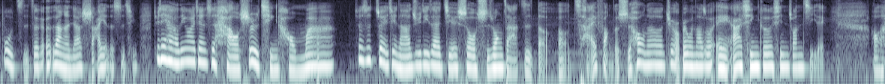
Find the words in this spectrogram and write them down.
不止这个让人家傻眼的事情最近还有另外一件事好事情，好吗？就是最近啊，GD 在接受时装杂志的呃采访的时候呢，就有被问到说：“哎，阿星哥新专辑嘞？”好了，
